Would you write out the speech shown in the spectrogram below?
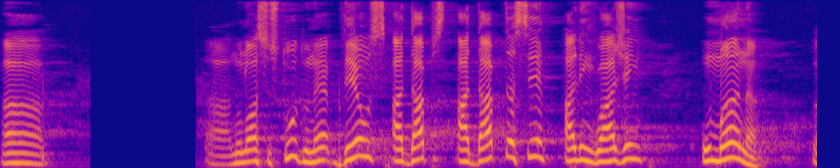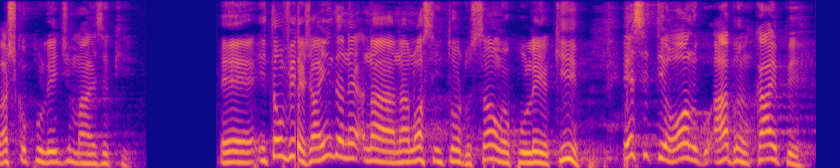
Ah, ah, no nosso estudo, né? Deus adapta-se adapta à linguagem humana. Eu acho que eu pulei demais aqui. É, então veja, ainda né, na, na, nossa introdução, eu pulei aqui, esse teólogo, Abraham Kuyper,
